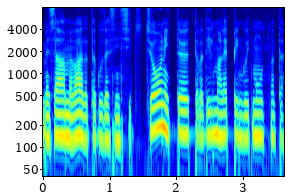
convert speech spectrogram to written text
me saame vaadata, kuidas institutsioonid töötavad ilma lepinguid muutmata.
